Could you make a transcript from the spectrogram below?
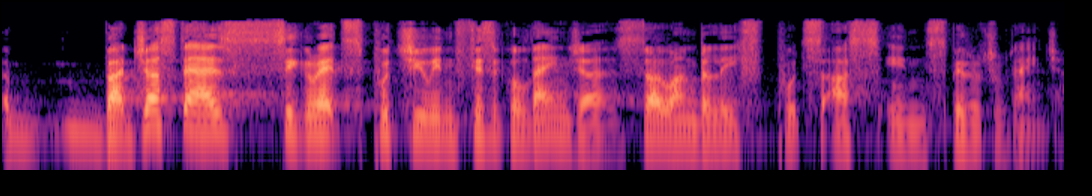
Uh, but just as cigarettes put you in physical danger, so unbelief puts us in spiritual danger.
